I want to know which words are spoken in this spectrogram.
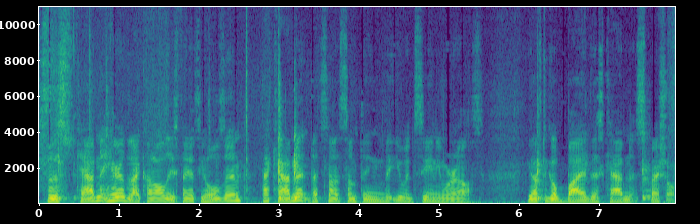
So this cabinet here that I cut all these fancy holes in, that cabinet, that's not something that you would see anywhere else. You have to go buy this cabinet special.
